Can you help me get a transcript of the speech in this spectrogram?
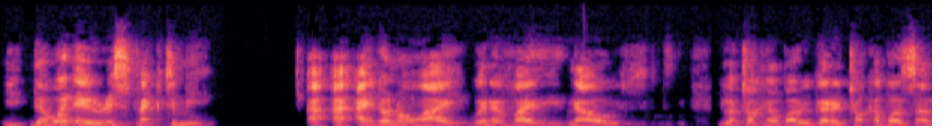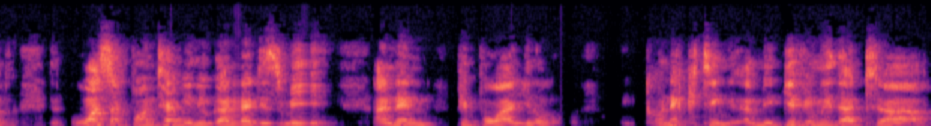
the way they respect me, I, I don't know why. Whenever I, now you are talking about Uganda, talk about some. Once upon a time in Uganda, it is me, and then people are you know connecting. I mean, giving me that. Uh,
